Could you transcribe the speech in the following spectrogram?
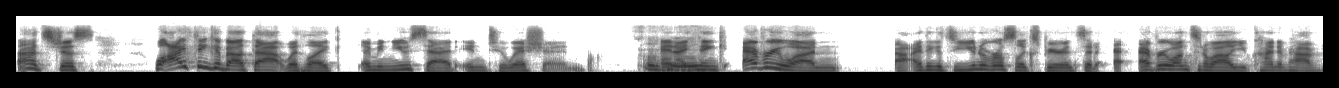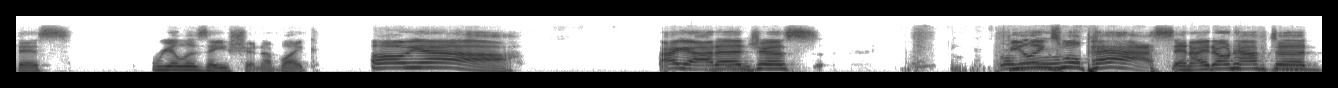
that's just, well, I think about that with like, I mean, you said intuition. And I mm-hmm. think everyone, I think it's a universal experience that every once in a while you kind of have this realization of like, oh, yeah, I gotta mm-hmm. just mm-hmm. feelings will pass and I don't have to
